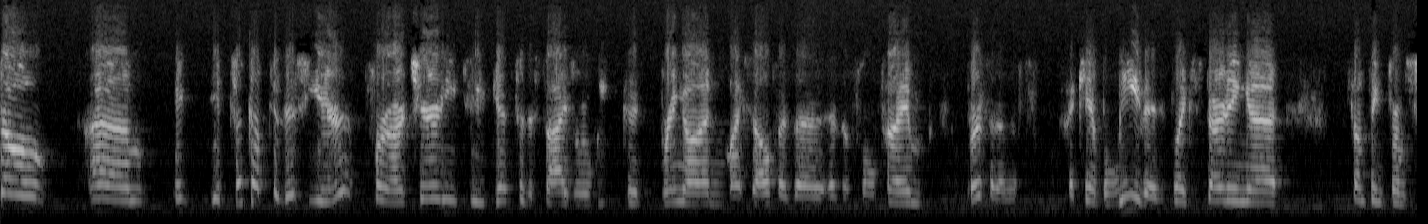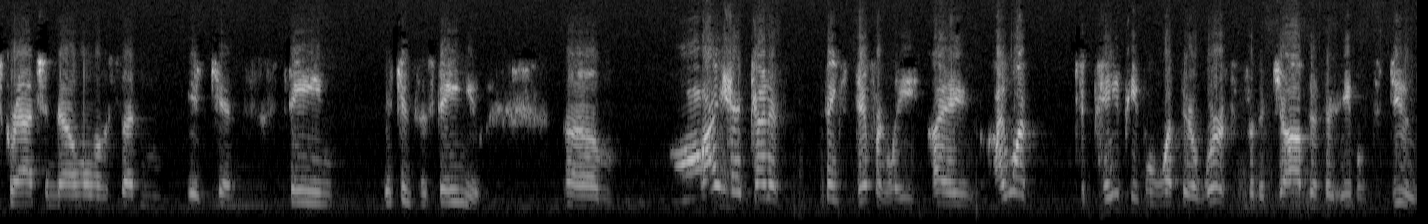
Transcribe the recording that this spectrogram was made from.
So um, it, it took up to this year for our charity to get to the size where we could bring on myself as a as a full time person. I can't believe it. It's like starting uh, something from scratch, and now all of a sudden it can sustain. It can sustain you. Um, my head kind of thinks differently. I I want to pay people what they're worth for the job that they're able to do,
